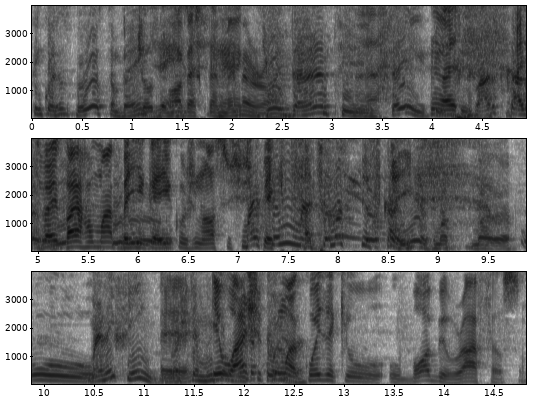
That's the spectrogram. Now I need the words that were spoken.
tem coisas boas também. Joe Dante. Robert Cameron. Joe Dante, ah. sei, tem, tem vários caras. Mas vai, vai arrumar briga aí com os nossos mas espectadores. Tem, mas tem umas carinhas, uma, uma... O... Mas enfim, é, acho que muito, Eu acho que uma coisa que o, o Bob Raffleson,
